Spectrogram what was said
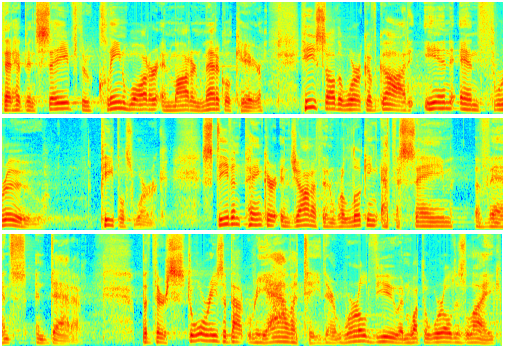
that have been saved through clean water and modern medical care, he saw the work of God in and through people's work. Steven Pinker and Jonathan were looking at the same events and data. But their stories about reality, their worldview, and what the world is like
